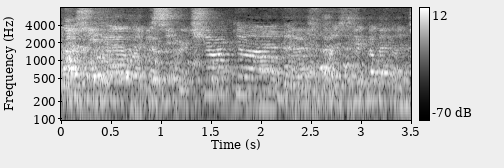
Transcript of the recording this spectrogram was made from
does she have like a secret shotgun? And she's gonna come back and like,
